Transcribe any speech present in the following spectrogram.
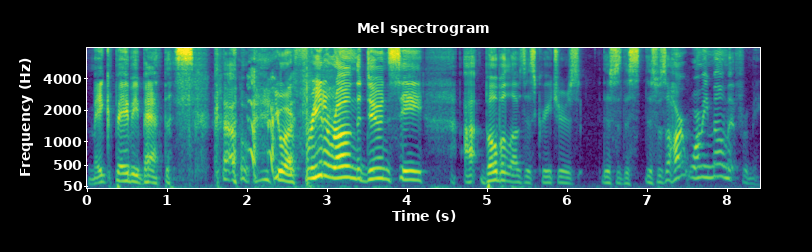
Make baby banthas. Go. you are free to roam the dune sea." Uh, Boba loves his creatures. This is this. This was a heartwarming moment for me.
